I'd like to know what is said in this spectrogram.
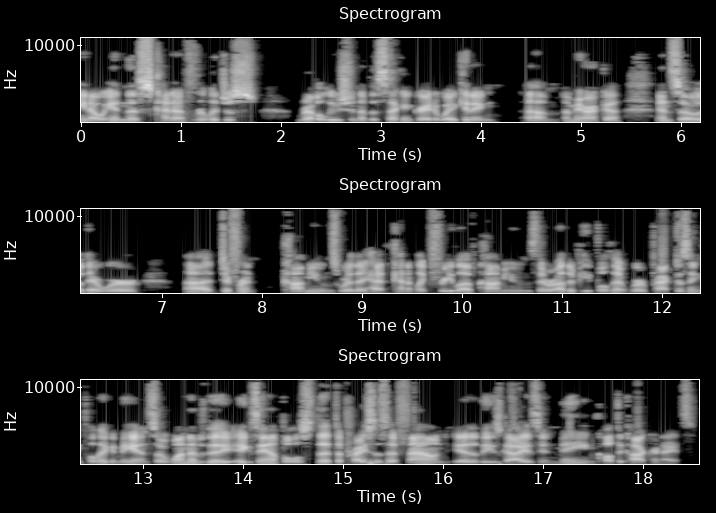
You know, in this kind of religious revolution of the Second Great Awakening, um, America. And so there were uh, different communes where they had kind of like free love communes. There were other people that were practicing polygamy. And so one of the examples that the prices have found is these guys in Maine called the Cochranites.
